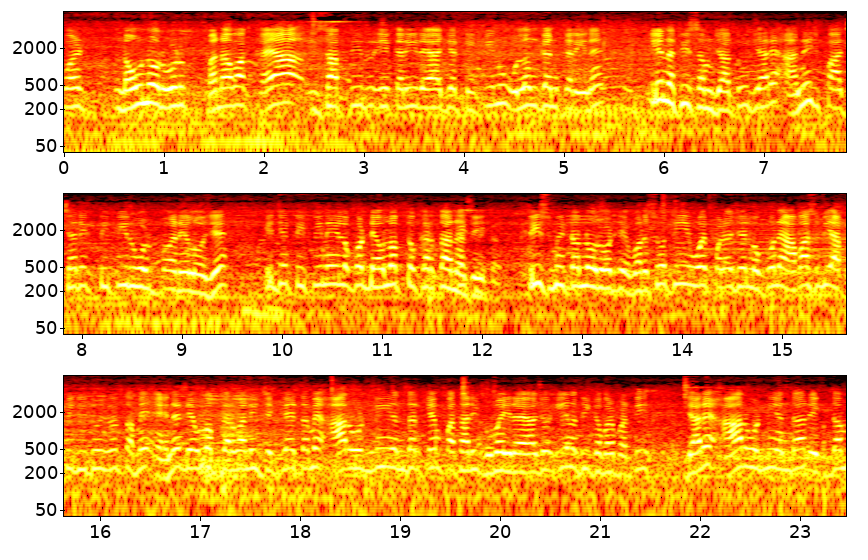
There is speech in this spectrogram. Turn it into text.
પોઈન્ટ નવનો રોડ બનાવવા કયા હિસાબથી એ કરી રહ્યા છે, ટીપીનું ઉલ્લંઘન કરીને એ નથી સમજાતું. જ્યારે આની જ પાછળ એક ટીપી રોડ પડેલો છે કે જે ટીપીને એ લોકો ડેવલપ તો કરતા નથી. ત્રીસ મીટરનો રોડ છે. વર્ષોથી હોય પડે છે, લોકોને આવાસ બી આપી દીધું છે. તમે એને ડેવલપ કરવાની જગ્યાએ તમે આ રોડની અંદર કેમ પથારી ઘુમાઈ રહ્યા છો એ નથી ખબર પડતી. જ્યારે આ રોડની અંદર એકદમ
